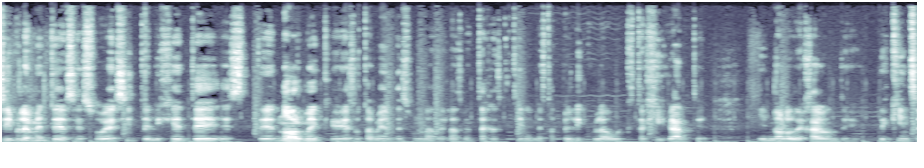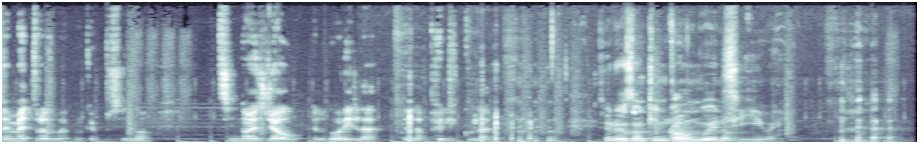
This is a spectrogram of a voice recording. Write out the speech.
simplemente es eso, es inteligente, es enorme, que eso también es una de las ventajas que tiene en esta película, güey, que está gigante y no lo dejaron de, de 15 metros, güey, porque pues, si no, si no es Joe, el gorila de la película. si no es Donkey No. Kong, güey, ¿no? Sí, güey.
